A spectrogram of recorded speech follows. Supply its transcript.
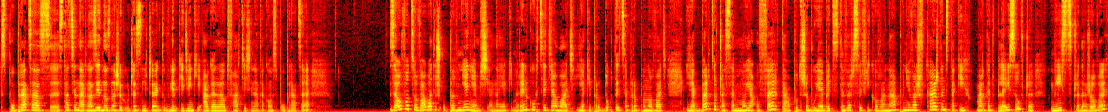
Współpraca z, stacjonarna z jedną z naszych uczestniczek, tu wielkie dzięki Aga za otwarcie się na taką współpracę, zaowocowała też upewnieniem się, na jakim rynku chcę działać, jakie produkty chcę proponować i jak bardzo czasem moja oferta potrzebuje być zdywersyfikowana, ponieważ w każdym z takich marketplace'ów czy miejsc sprzedażowych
